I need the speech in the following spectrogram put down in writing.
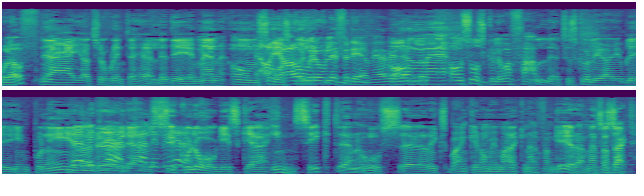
Olof? Nej, jag tror inte heller det. Men om ja, så jag var skulle, orolig för det. Men jag om, eh, om så skulle vara fallet så skulle jag ju bli imponerad över den psykologiska insikten hos eh, Riksbanken om hur marknaden fungerar. Men som sagt,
